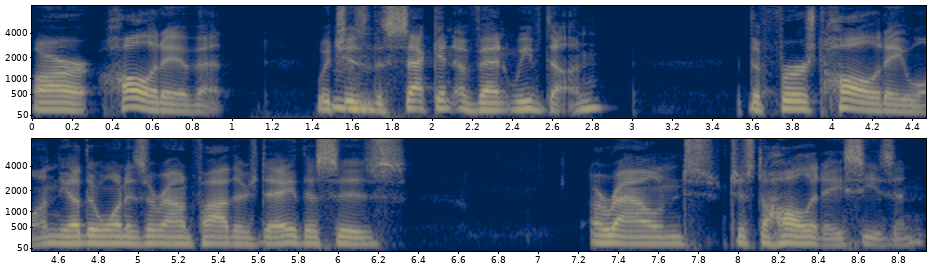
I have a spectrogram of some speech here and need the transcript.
our holiday event, which mm-hmm. is the second event we've done the first holiday one. The other one is around Father's Day. This is around just a holiday season.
